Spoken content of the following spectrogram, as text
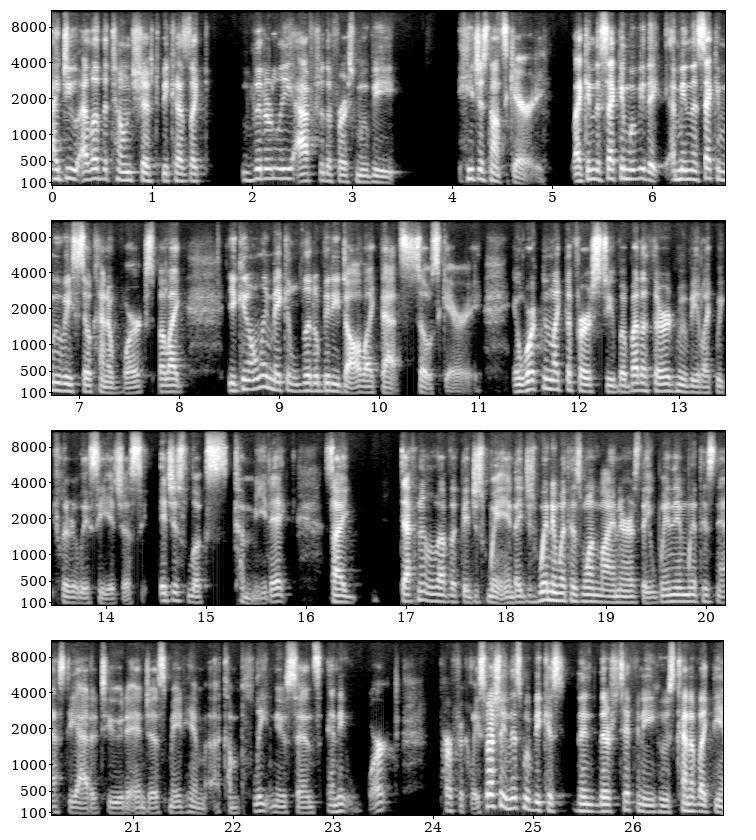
i do i love the tone shift because like literally after the first movie he's just not scary. Like in the second movie they i mean the second movie still kind of works but like you can only make a little bitty doll like that so scary. It worked in like the first two but by the third movie like we clearly see it just it just looks comedic. So i definitely love like they just went in they just went in with his one liners they went in with his nasty attitude and just made him a complete nuisance and it worked perfectly, especially in this movie because then there's Tiffany, who's kind of like the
